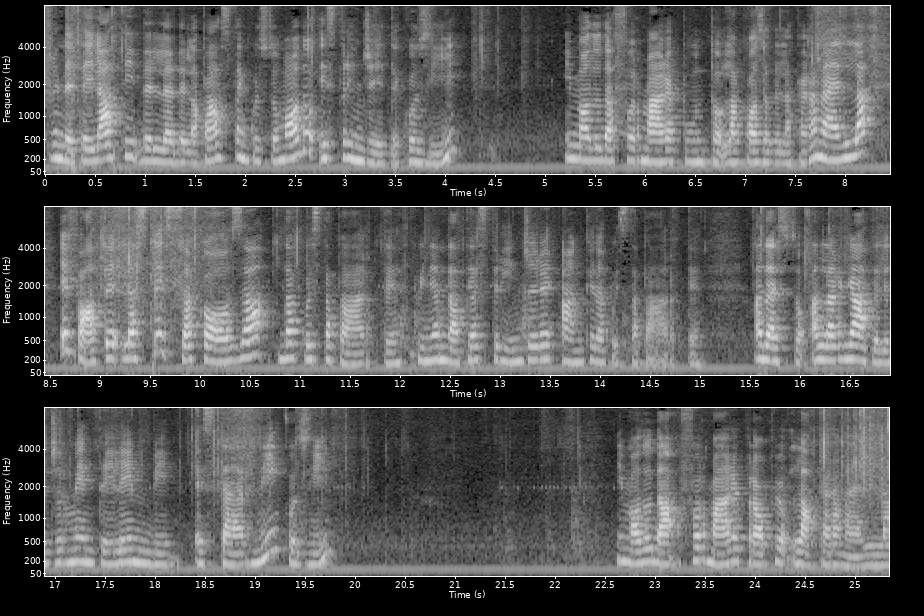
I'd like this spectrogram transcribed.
prendete i lati del, della pasta in questo modo e stringete così in modo da formare appunto la cosa della caramella e fate la stessa cosa da questa parte. Quindi andate a stringere anche da questa parte. Adesso allargate leggermente i lembi esterni così in modo da formare proprio la caramella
